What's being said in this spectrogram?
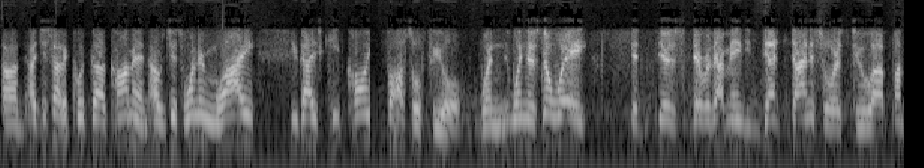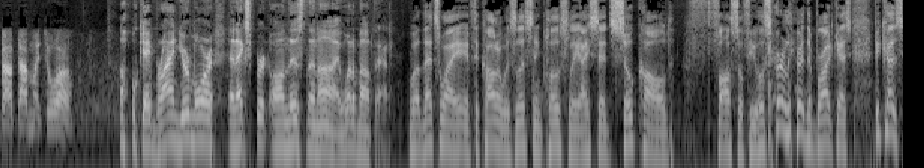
Uh, I just had a quick uh, comment. I was just wondering why you guys keep calling fossil fuel when when there's no way that there's there were that many di- dinosaurs to uh, pump out that much oil. Okay, Brian, you're more an expert on this than I. What about that? Well, that's why if the caller was listening closely, I said so-called fossil fuels earlier in the broadcast because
